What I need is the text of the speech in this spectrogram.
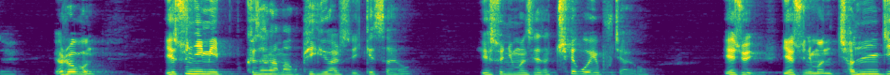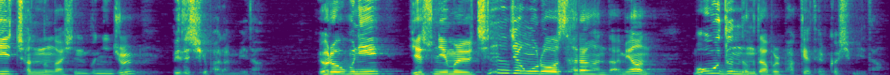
네. 여러분, 예수님이 그 사람하고 비교할 수 있겠어요? 예수님은 세상 최고의 부자요. 예수, 예수님은 전지전능하신 분인 줄 믿으시기 바랍니다. 여러분이 예수님을 진정으로 사랑한다면 모든 응답을 받게 될 것입니다.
